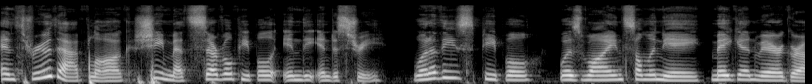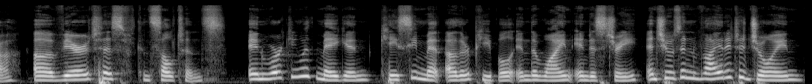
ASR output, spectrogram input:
And through that blog, she met several people in the industry. One of these people was wine sommelier Meghan Vergara of Veritas Consultants. In working with Meghan, Kasey met other people in the wine industry and she was invited to join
